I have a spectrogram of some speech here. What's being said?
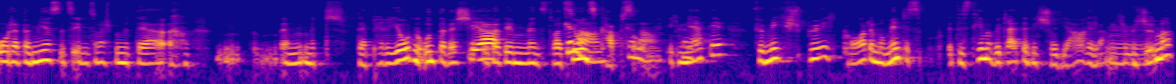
Oder bei mir ist jetzt eben zum Beispiel mit der, ähm, mit der Periodenunterwäsche oder dem Menstruationscup so. genau, ich genau. merke, für mich spüre ich gerade im Moment, das, das Thema begleitet mich schon jahrelang. Ich habe mich schon Mhm. immer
